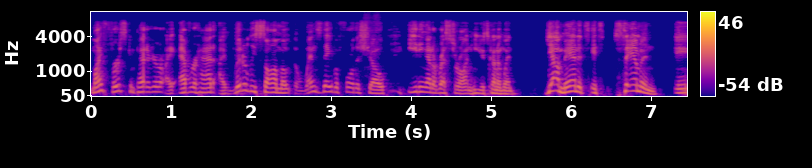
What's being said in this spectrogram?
my first competitor I ever had, I literally saw him out the Wednesday before the show eating at a restaurant. He just kind of went, "Yeah, man, it's it's salmon and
